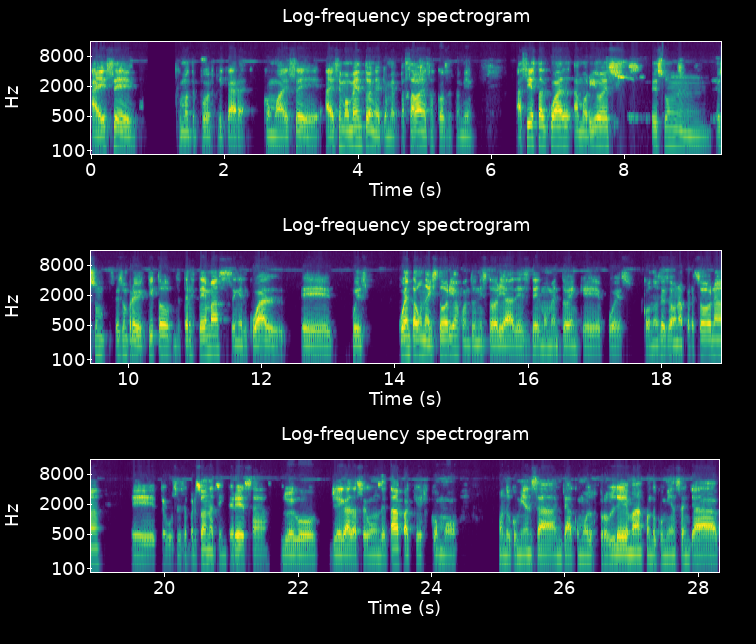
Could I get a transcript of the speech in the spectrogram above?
a ese, ¿cómo te puedo explicar? Como a ese, a ese momento en el que me pasaban esas cosas también. Así es tal cual, Amorío es, es un, es un, es un proyectito de tres temas en el cual, eh, pues, cuenta una historia, cuenta una historia desde el momento en que, pues, conoces a una persona, eh, te gusta esa persona, te interesa, luego llega la segunda etapa, que es como cuando comienzan ya como los problemas, cuando comienzan ya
